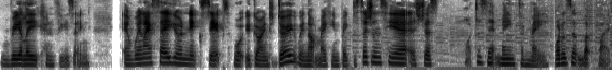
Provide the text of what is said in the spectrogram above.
really confusing. And when I say your next steps, what you're going to do, we're not making big decisions here. It's just, what does that mean for me? What does it look like?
